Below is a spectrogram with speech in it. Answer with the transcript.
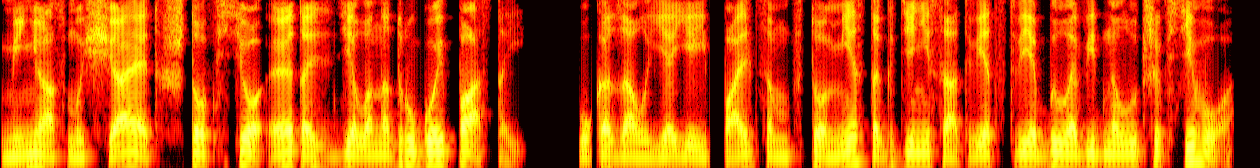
«Меня смущает, что все это сделано другой пастой», указал я ей пальцем в то место, где несоответствие было видно лучше всего.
